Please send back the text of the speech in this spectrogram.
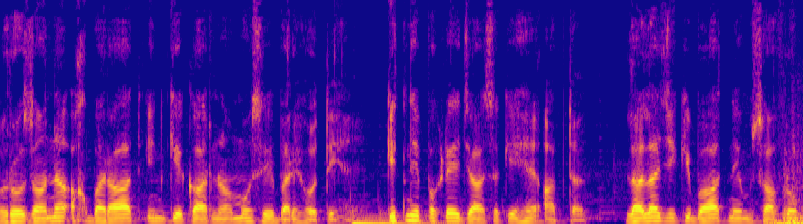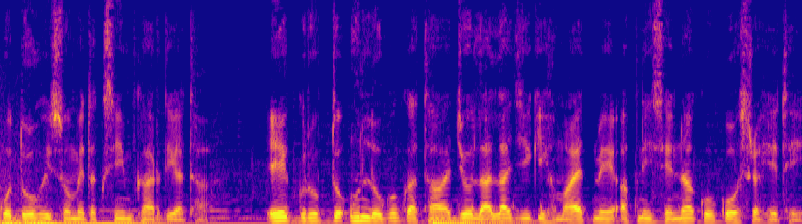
रोज़ाना अखबार इनके कारनामों से भरे होते हैं। कितने पकड़े जा सके हैं अब तक? लाला जी की बात ने मुसाफरों को दो हिस्सों में तकसीम कर दिया था। एक ग्रुप तो उन लोगों का था जो लाला जी की हमायत में अपनी सेना को कोस रहे थे,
